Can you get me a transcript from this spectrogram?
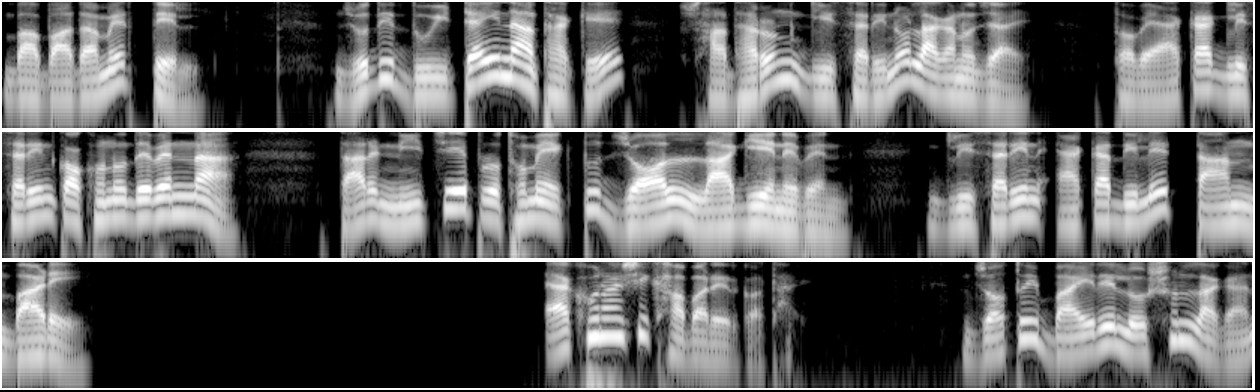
বা বাদামের তেল। যদি দুইটাই না থাকে, সাধারণ গ্লিসারিনও লাগানো যায়। তবে একা গ্লিসারিন কখনো দেবেন না। তার নিচে প্রথমে একটু জল লাগিয়ে নেবেন। গ্লিসারিন একা দিলে টান বাড়ে। এখন আসি খাবারের কথায়। যতই বাইরে লোশন লাগান,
